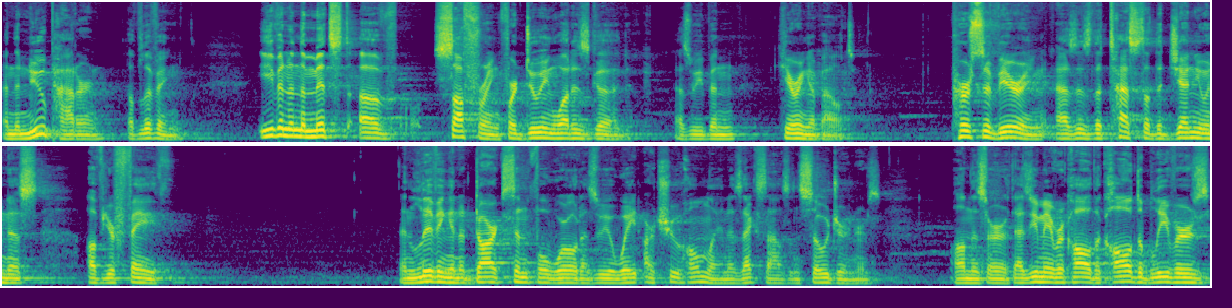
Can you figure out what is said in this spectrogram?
and the new pattern of living, even in the midst of suffering for doing what is good, as we've been hearing about. Persevering, as is the test of the genuineness of your faith, and living in a dark, sinful world as we await our true homeland as exiles and sojourners on this earth. As you may recall, the call to believers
